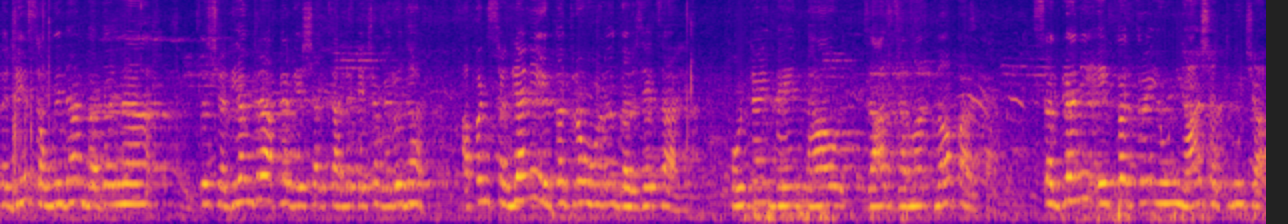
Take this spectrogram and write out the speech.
तर जे संविधान बदलण्याचं षडयंत्र आपल्या देशात चाललं त्याच्या विरोधात आपण सगळ्यांनी एकत्र होणं गरजेचं आहे. कोणताही भेदभाव जात जमात न पाळता सगळ्यांनी एकत्र येऊन ह्या शत्रूच्या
